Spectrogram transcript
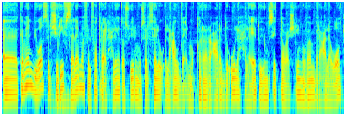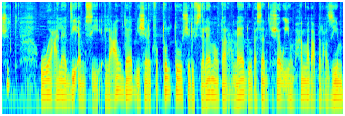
آه كمان بيواصل شريف سلامة في الفترة الحالية تصوير مسلسله العودة المقرر عرض أولى حلقاته يوم 26 نوفمبر على واتش ات وعلى دي إم سي. العودة بيشارك في بطولته شريف سلامة وطارق عماد وبسنت شوقي ومحمد عبد العظيم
